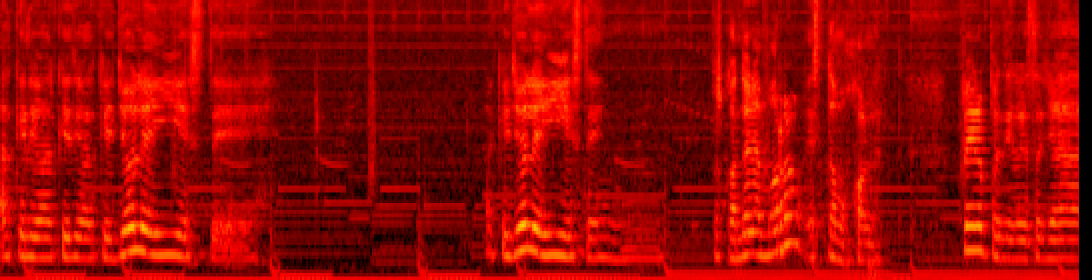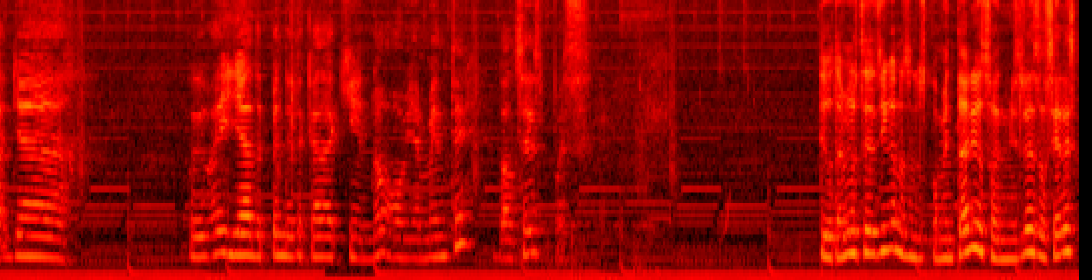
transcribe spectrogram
al que, al que, al que yo leí, este, al que yo leí, este, pues cuando era morro, es Tom Holland. Pero pues digo, eso ya, ya, pues ahí ya depende de cada quien, ¿no? Obviamente. Entonces, pues Digo, también ustedes díganos en los comentarios o en mis redes sociales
